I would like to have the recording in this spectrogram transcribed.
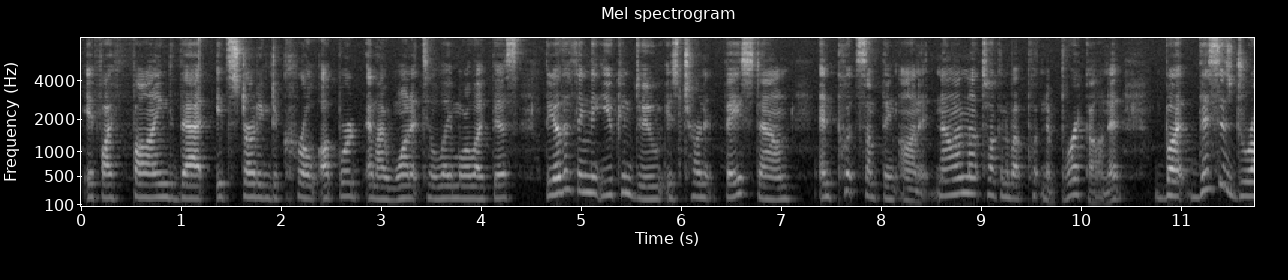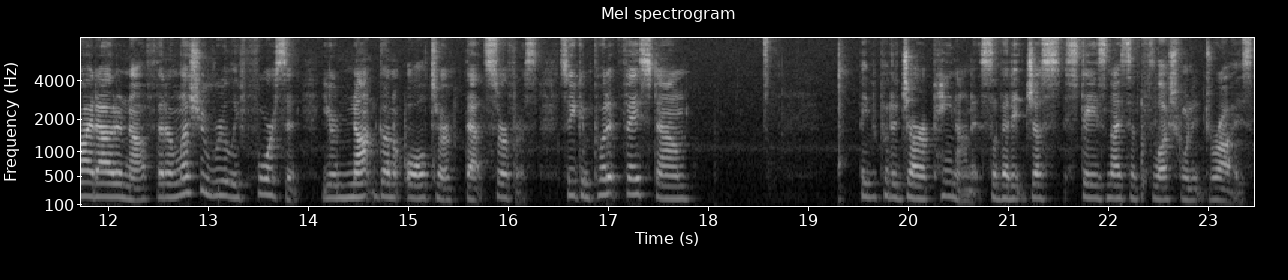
If I find that it's starting to curl upward and I want it to lay more like this. The other thing that you can do is turn it face down and put something on it. Now I'm not talking about putting a brick on it, but this is dried out enough that unless you really force it, you're not going to alter that surface. So you can put it face down, maybe put a jar of paint on it so that it just stays nice and flush when it dries.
